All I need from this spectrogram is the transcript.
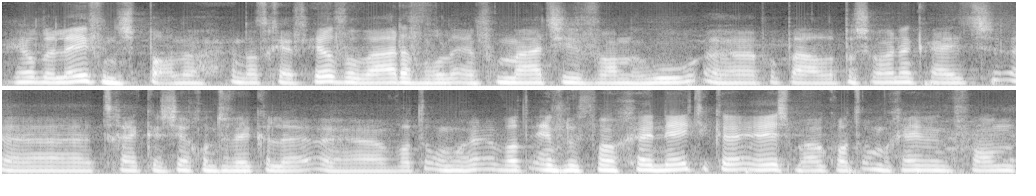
heel de levensspannen. En dat geeft heel veel waardevolle informatie van hoe eh, bepaalde persoonlijkheidstrekken zich ontwikkelen. eh, wat, de wat invloed van genetica is, maar ook wat de omgeving van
